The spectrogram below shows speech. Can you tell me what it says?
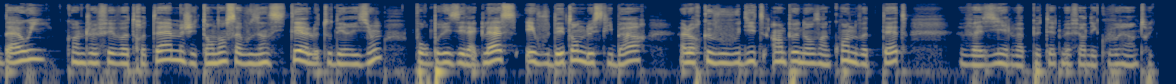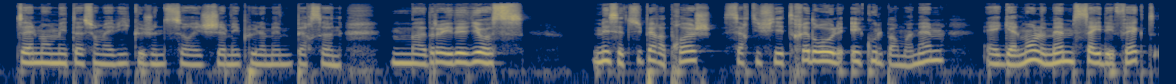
Bah oui, quand je fais votre thème, j'ai tendance à vous inciter à l'autodérision pour briser la glace et vous détendre le slibard, alors que vous vous dites un peu dans un coin de votre tête Vas-y, elle va peut-être me faire découvrir un truc tellement méta sur ma vie que je ne serai jamais plus la même personne. Madre de Dios Mais cette super approche, certifiée très drôle et cool par moi-même, a également le même side effect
